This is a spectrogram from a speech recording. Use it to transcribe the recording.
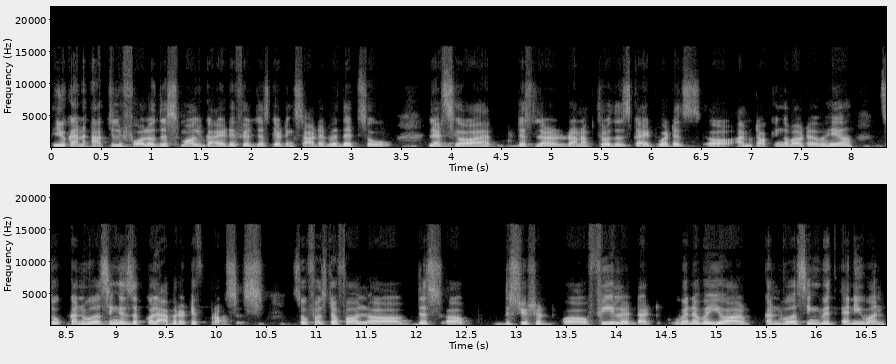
you can actually follow this small guide if you're just getting started with it. So let's uh, just run up through this guide. What is uh, i'm talking about over here? So conversing is a collaborative process. So first of all uh, this uh, this you should uh, feel it that whenever you are conversing with anyone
